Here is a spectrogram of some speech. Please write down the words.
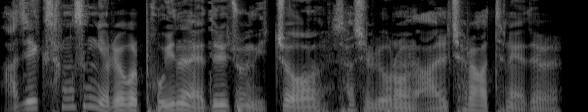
아직 상승 여력을 보이는 애들이 좀 있죠. 사실 요런 알체라 같은 애들.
